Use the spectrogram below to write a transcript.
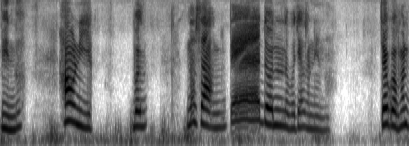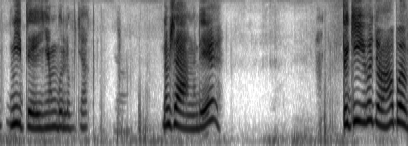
เห็นปะเฮานี่เบิ่งน้ำสั่งแต่โดนแล้วบ่จักอันนี้เนาะเจ้ากับมันมีแต่ยังบ่รู้จักน้ำสั่งเด้ ตะกี้เขาจะหาเบิ่ง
